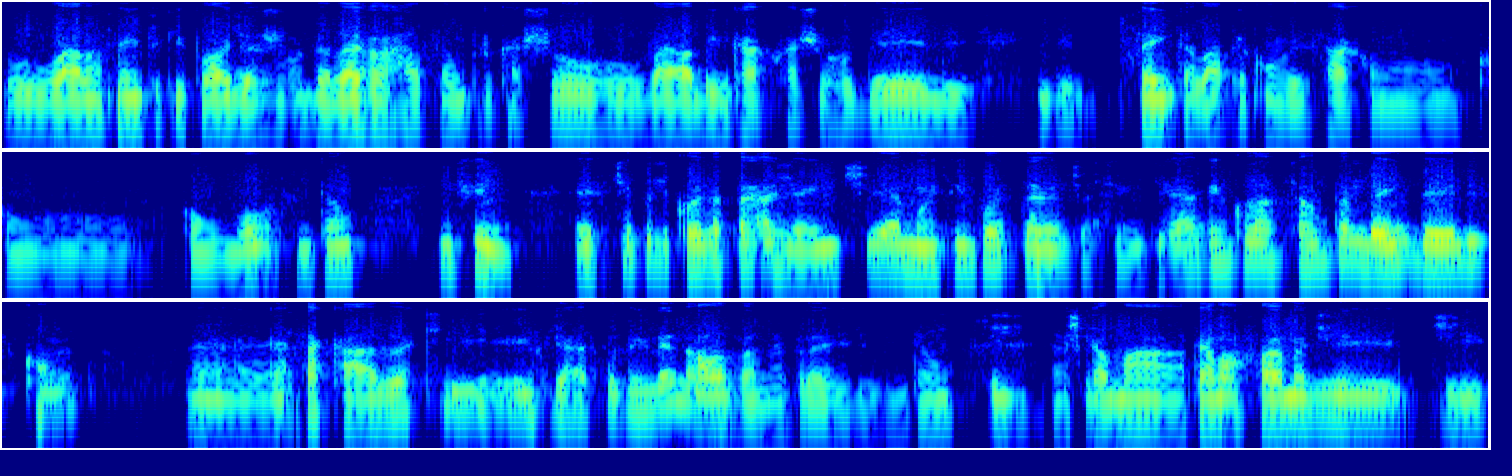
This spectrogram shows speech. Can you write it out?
o Alan sempre que pode ajuda, leva a ração para o cachorro, vai lá brincar com o cachorro dele, e senta lá para conversar com, com, com o moço. Então, enfim, esse tipo de coisa para a gente é muito importante, assim, que é a vinculação também deles com é, essa casa que, entre aspas, ainda é nova né, para eles. Então, Sim. acho que é uma, até uma forma de, de,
